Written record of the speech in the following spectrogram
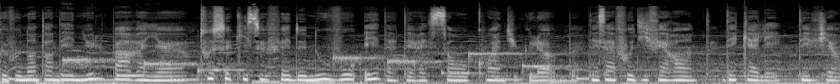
que vous n'entendez nulle part ailleurs, tout ce qui se fait de nouveau et d'intéressant au coin du globe, des infos différentes, décalées, déviantes.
